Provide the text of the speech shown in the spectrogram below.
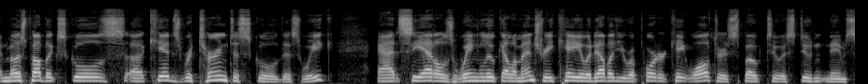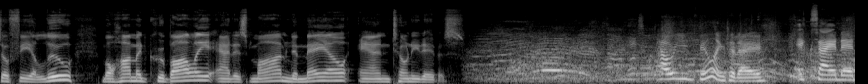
And most public schools, uh, kids returned to school this week. At Seattle's Wing Luke Elementary, KUOW reporter Kate Walters spoke to a student named Sophia Liu, Mohammed Krubali, and his mom, Nemeo, and Tony Davis. How are you feeling today? Excited.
